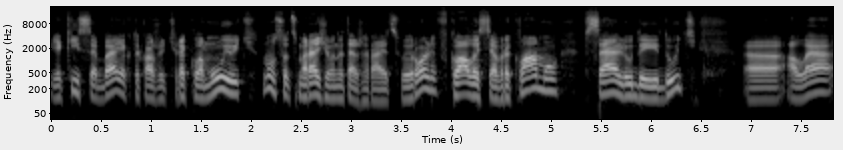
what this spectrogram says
які себе, як то кажуть, рекламують. Ну, соцмережі вони теж грають свою роль, вклалися в рекламу, все, люди йдуть. Е, Але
